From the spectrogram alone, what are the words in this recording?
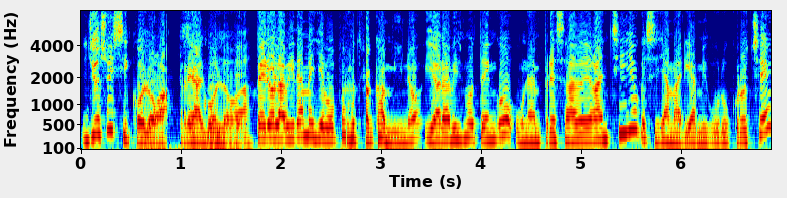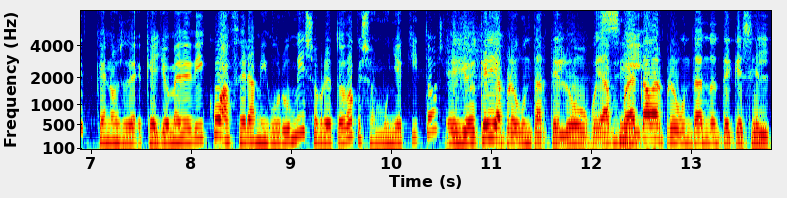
Yo soy psicóloga, realmente, Psicóloga. pero la vida me llevó por otro camino y ahora mismo tengo una empresa de ganchillo que se llamaría Amiguru Crochet, que, nos de- que yo me dedico a hacer amigurumi, sobre todo, que son muñequitos. Eh, yo quería preguntarte luego, voy a, Sí. voy a acabar preguntándote qué es el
